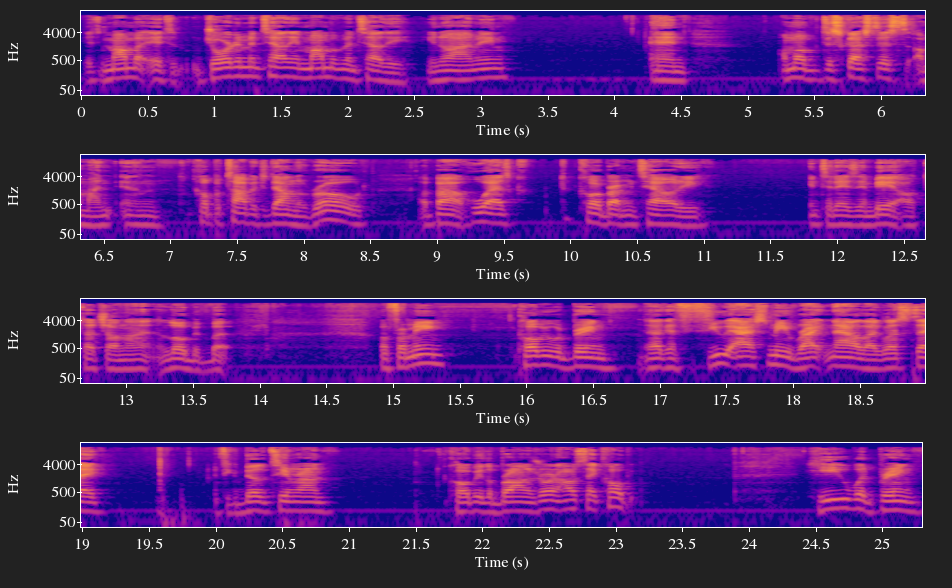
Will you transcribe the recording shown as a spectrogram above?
It's Mamba. It's Jordan mentality and Mamba mentality. You know what I mean? And I'm gonna discuss this on my in a couple topics down the road about who has Kobe Bryant mentality in today's NBA. I'll touch on that in a little bit, but but for me, Kobe would bring like if you ask me right now, like let's say if you could build a team around Kobe, LeBron, and Jordan, I would say Kobe he would bring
